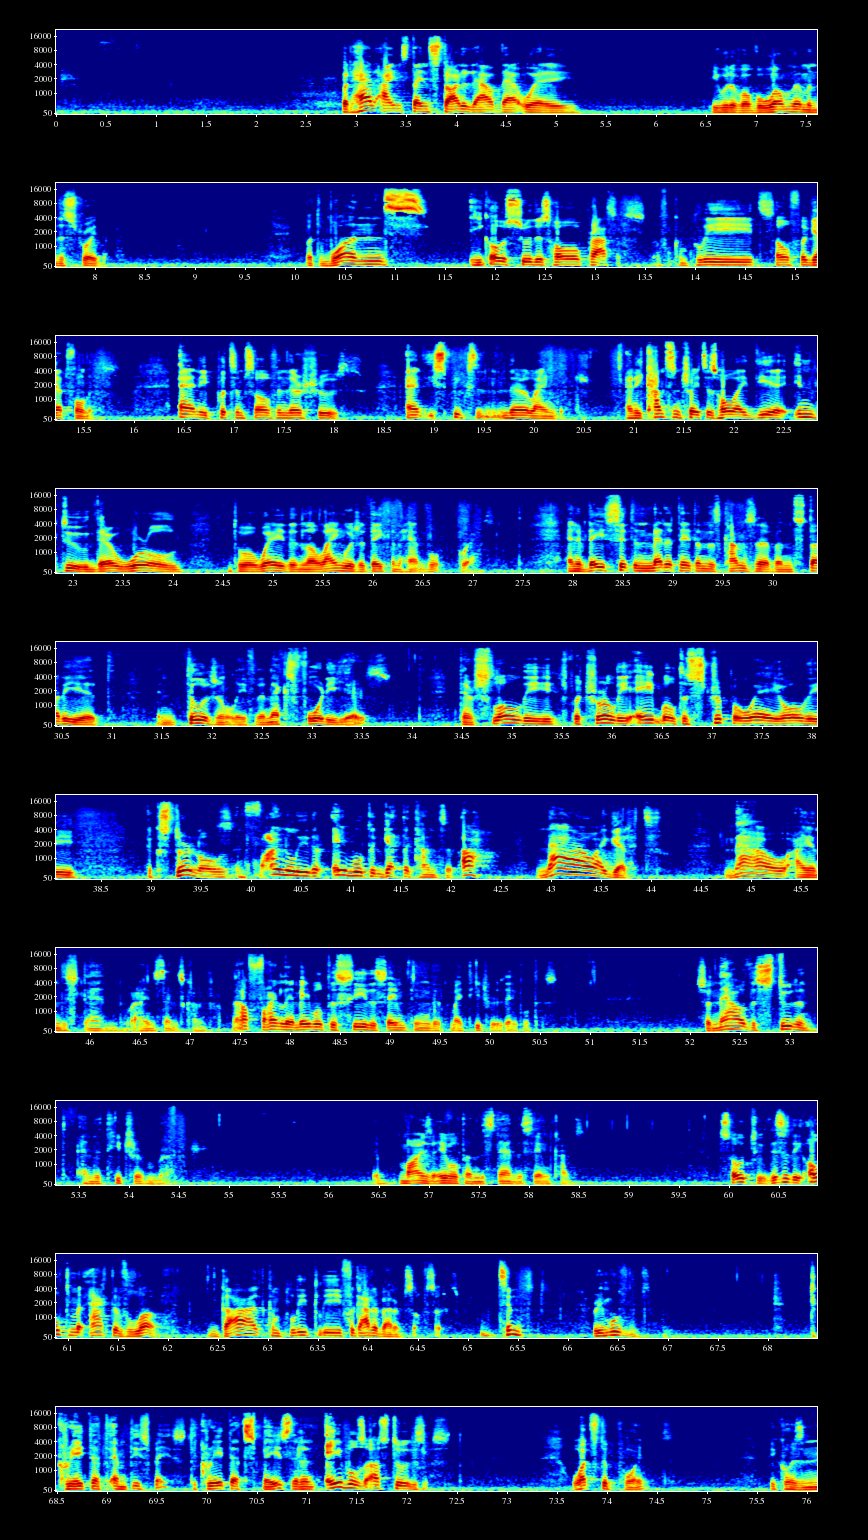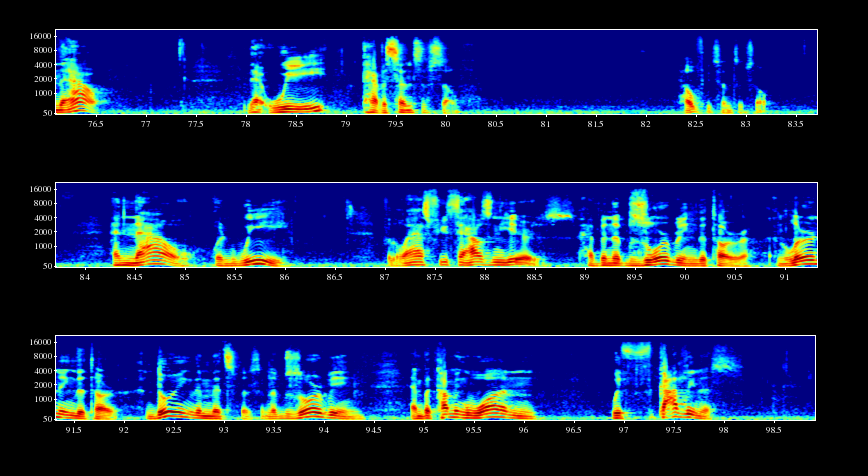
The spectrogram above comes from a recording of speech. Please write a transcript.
But had Einstein started out that way, he would have overwhelmed them and destroyed them. But once he goes through this whole process of complete self forgetfulness, and he puts himself in their shoes, and he speaks in their language, and he concentrates his whole idea into their world, into a way, that in a language that they can handle, grasp. And if they sit and meditate on this concept and study it diligently for the next 40 years, they're slowly but surely able to strip away all the externals, and finally they're able to get the concept. Ah, now I get it. Now I understand where Einstein is coming from. Now finally I'm able to see the same thing that my teacher is able to see. So now the student and the teacher merge. The minds are able to understand the same concept. So too, this is the ultimate act of love. God completely forgot about himself, so to speak. Him, removed himself. To create that empty space, to create that space that enables us to exist. What's the point? Because now that we have a sense of self, healthy sense of self, and now when we, for the last few thousand years, have been absorbing the Torah and learning the Torah and doing the mitzvahs and absorbing and becoming one with godliness.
